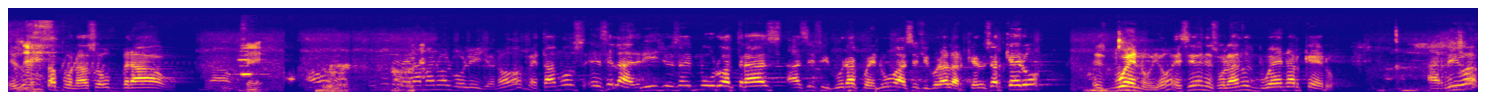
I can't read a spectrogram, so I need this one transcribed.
Es un taponazo bravo, bravo. Sí. Ahora, uno le la mano al bolillo, ¿no? Metamos ese ladrillo, ese muro atrás, hace figura Cuenú, hace figura al arquero. Ese arquero es bueno, ¿yo? Ese venezolano es buen arquero. Arriba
